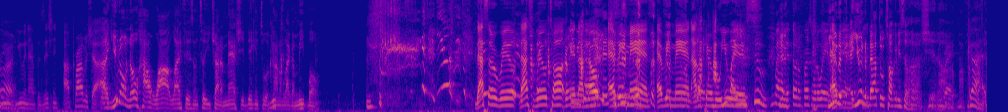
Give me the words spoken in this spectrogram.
you you in that position. I promise you, I, Like you don't know how wild life is until you try to mash your dick into a kind of like a meatball. That's a real. That's real talk, and I know every man, every man. I don't care who you, might is. use two. You might have to throw the first one away. You Like, in the, man, and you in the bathroom talking to yourself. Oh shit! Oh my fucking God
